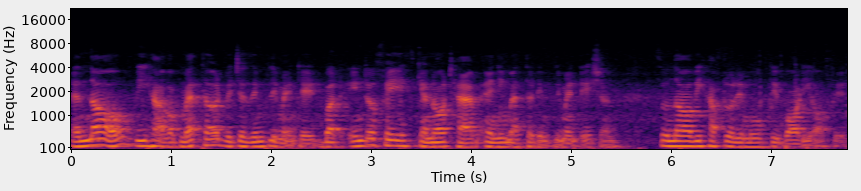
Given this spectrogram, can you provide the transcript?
and now we have a method which is implemented but interface cannot have any method implementation. So now we have to remove the body of it.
